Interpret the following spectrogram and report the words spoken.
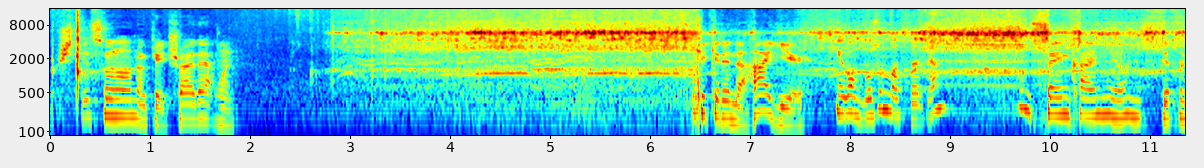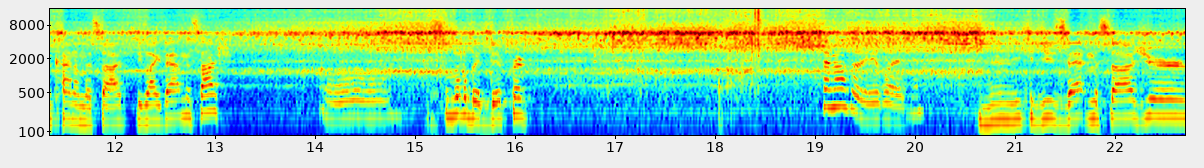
push this one on. Okay, try that one. Kick it into high gear. 이건 무슨 마사지야? Same kind, you know, just different kind of massage. You like that massage? 오, It's a little bit different. 설명서를 읽어야지. Mm, you could use that massager.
